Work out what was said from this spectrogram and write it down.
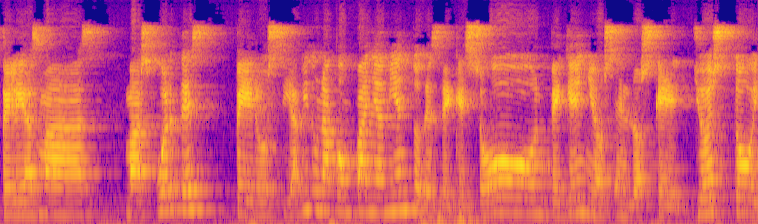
peleas más, más fuertes, pero si ha habido un acompañamiento desde que son pequeños en los que yo estoy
